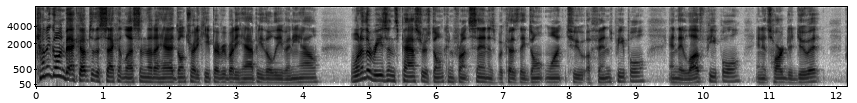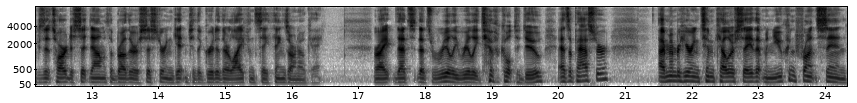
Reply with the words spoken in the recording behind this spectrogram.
Kind of going back up to the second lesson that I had don't try to keep everybody happy, they'll leave anyhow. One of the reasons pastors don't confront sin is because they don't want to offend people and they love people and it's hard to do it because it's hard to sit down with a brother or sister and get into the grid of their life and say things aren't okay. Right? That's that's really really difficult to do as a pastor. I remember hearing Tim Keller say that when you confront sin,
